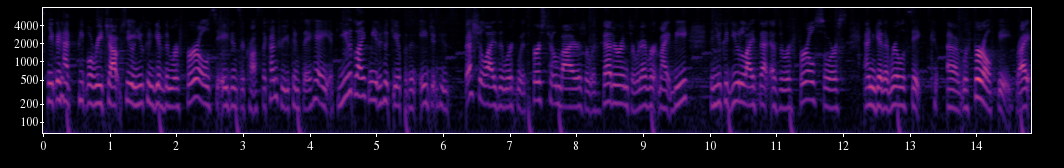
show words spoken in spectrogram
you can have people reach out to you and you can give them referrals to agents across the country. You can say, hey, if you'd like me to hook you up with an agent who specializes in working with first home buyers or with veterans or whatever it might be, then you could utilize that as a referral source and get a real estate uh, referral fee, right?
